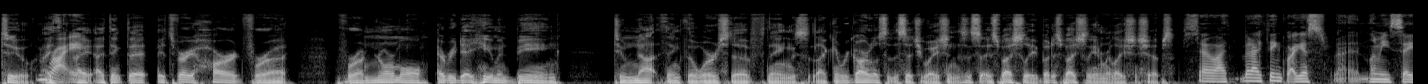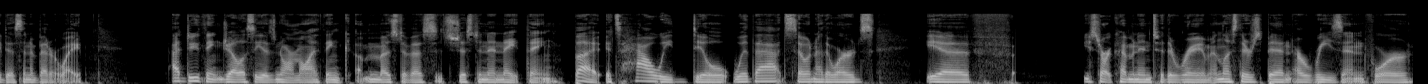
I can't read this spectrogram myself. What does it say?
too. I th- Right. I, I think that it's very hard for a for a normal everyday human being to not think the worst of things, like regardless of the situations, especially but especially in relationships. So I, but I think I guess uh, let me say this in a better way. I do think jealousy is normal. I think uh, most of us it's just an innate thing, but it's how we deal with that. So in other words, if you start coming into the room, unless there's been a reason for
